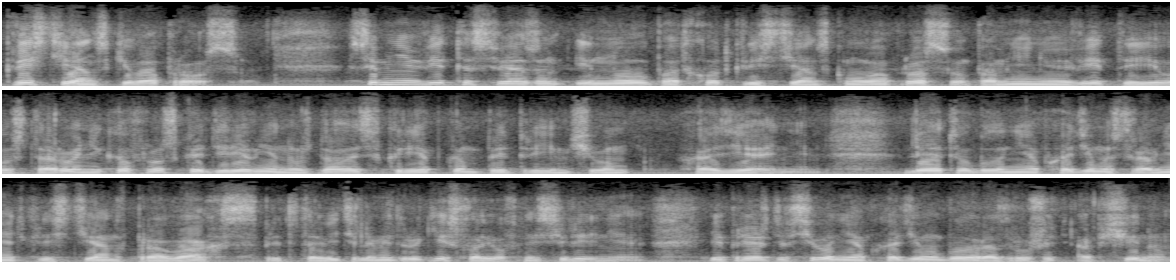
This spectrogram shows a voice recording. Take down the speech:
Крестьянский вопрос. С именем Витте связан и новый подход к крестьянскому вопросу. По мнению Витте и его сторонников, русская деревня нуждалась в крепком предприимчивом хозяине. Для этого было необходимо сравнять крестьян в правах с представителями других слоев населения, и прежде всего необходимо было разрушить общину,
